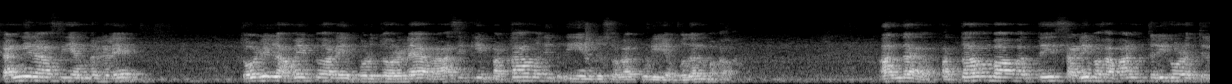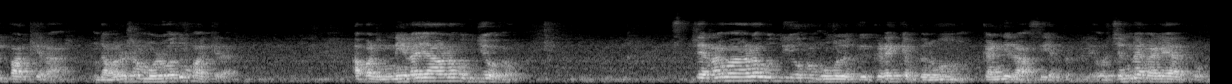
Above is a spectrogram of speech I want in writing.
கன்னி ராசி அன்பர்களே தொழில் அமைப்புகளை பொறுத்தவரையில ராசிக்கு பத்தாம் அதிபதி என்று சொல்லக்கூடிய புதன் பகவான். அந்த பத்தாம் பாவத்தை சனி பகவான் திரிகோணத்தில் பார்க்கிறார். இந்த வருஷம் முழுவதும் பார்க்கிறார். அப்ப நிலையான உத்தியோகம். ஸ்திரமான உத்தியோகம் உங்களுக்கு கிடைக்க பெறும் கன்னிராசி என்பதிலே ஒரு சின்ன வேலையா இருக்கும்.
